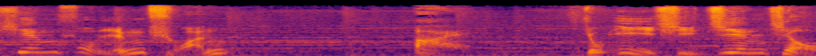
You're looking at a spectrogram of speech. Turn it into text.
天赋人权？爱。就一起尖叫，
